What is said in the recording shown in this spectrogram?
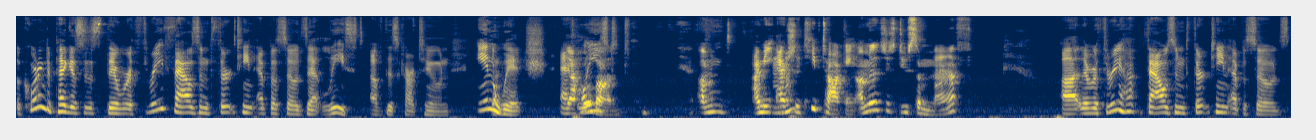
According to Pegasus, there were 3,013 episodes at least of this cartoon, in which at yeah, hold least on. I'm. I mean, Mhm. actually, keep talking. I'm gonna just do some math. Uh, there were 3,013 episodes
